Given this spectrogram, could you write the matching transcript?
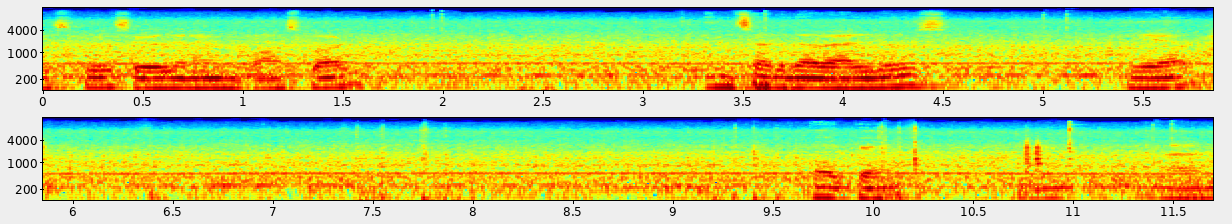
this fields username and password insert the values here. Okay. And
